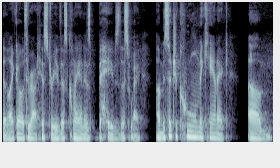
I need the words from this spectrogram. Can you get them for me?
That like oh, throughout history, this clan is behaves this way. Um, it's such a cool mechanic. Um,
